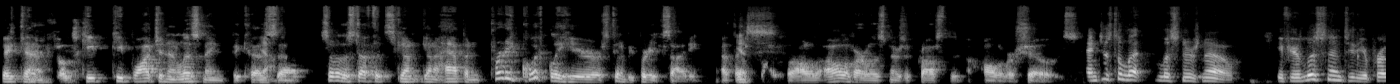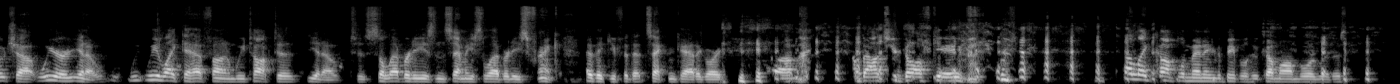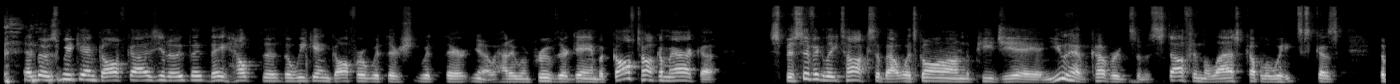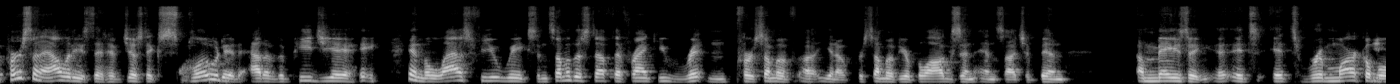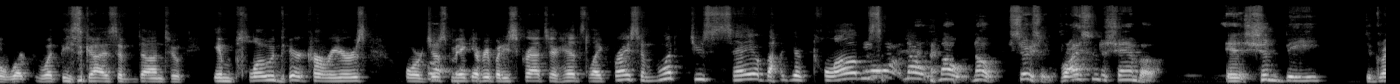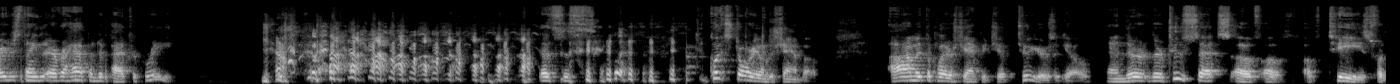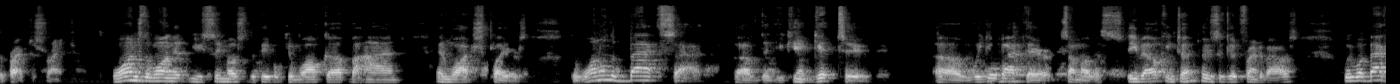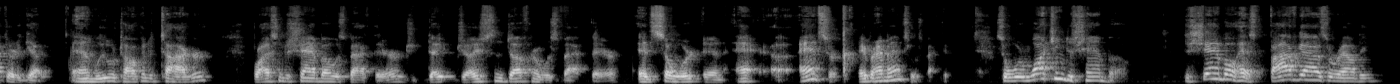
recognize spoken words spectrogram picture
Big time, Yeah. folks. Keep keep watching and listening because uh, some of the stuff that's going to happen pretty quickly here is going to be pretty exciting. I think Yes. for all all of our listeners across the, all of our shows. And just to let listeners know, if you're listening to the approach shot, we are, you know, we, we like to have fun. We talk to, you know, to celebrities and semi celebrities. Frank, I think you fit that second category um, about your golf game. I like complimenting the people who come on board with us. And those weekend golf guys, you know, they, they help the, the weekend golfer with their, with their, you know, how to improve their game. But Golf Talk America specifically talks about what's going on in the PGA. And you have covered some stuff in the last couple of weeks because the personalities that have just exploded out of the PGA in the last few weeks and some of the stuff that Frank you've written for some of uh, you know for some of your blogs and and such have been amazing it's it's remarkable what what these guys have done to implode their careers or just make everybody scratch their heads like Bryson what did you say about your clubs No, no, no, no. Seriously, Bryson DeChambeau. It should be the greatest thing that ever happened to Patrick Reed. Yeah. That's just quick story on DeChambeau. I'm at the Players Championship two years ago, and there there are two sets of, of of tees for the practice range. One's the one that you see most of the people can walk up behind and watch players. The one on the back side of that you can't get to. Uh, we go back there, some of us. Steve Elkington, who's a good friend of ours, we went back there together, and we were talking to Tiger. Bryson DeChambeau was back there. J- Jason Dufner was back there, and so we're and uh, Ancer Abraham Ancer was back there. So we're watching DeChambeau. DeChambeau has five guys around him.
